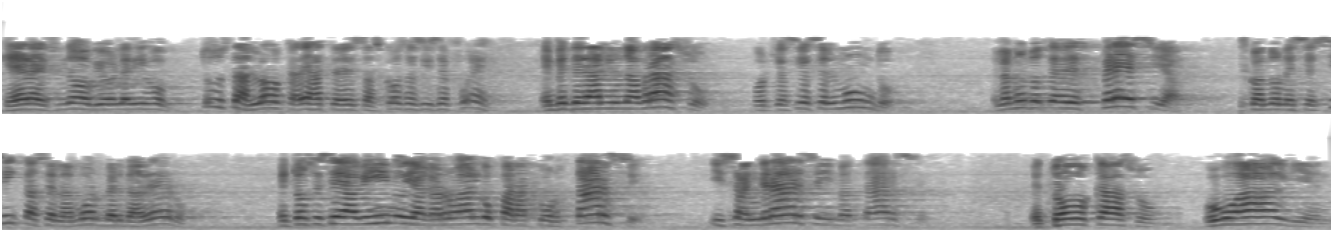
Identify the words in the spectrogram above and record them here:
que era exnovio, le dijo, tú estás loca, déjate de esas cosas y se fue en vez de darle un abrazo, porque así es el mundo. El mundo te desprecia cuando necesitas el amor verdadero. Entonces ella vino y agarró algo para cortarse y sangrarse y matarse. En todo caso, hubo alguien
